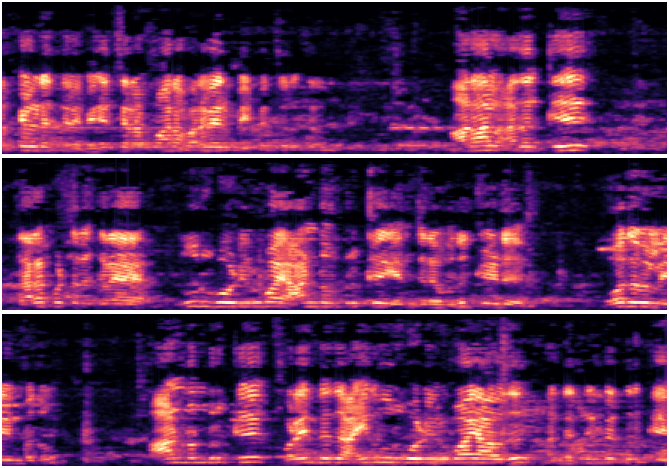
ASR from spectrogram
மக்களிடத்தில் மிகச்சிறப்பான வரவேற்பை பெற்றிருக்கிறது. ஆனால் அதற்கு தரப்பட்டிருக்கிற நூறு கோடி ரூபாய் ஆண்டொன்றுக்கு என்கிற ஒதுக்கீடு போதவில்லை என்பதும் ஆண்டொன்றுக்கு குறைந்தது ஐநூறு கோடி ரூபாயாவது அந்த திட்டத்திற்கு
